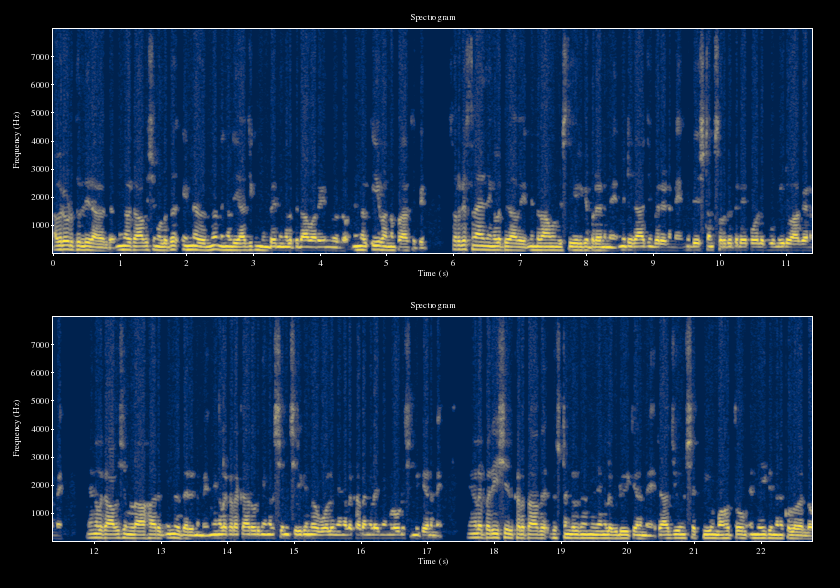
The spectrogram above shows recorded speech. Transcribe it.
അവരോട് തുല്യരാകരുത്. നിങ്ങൾക്ക് ആവശ്യമുള്ളത് ഇന്നതെന്ന് നിങ്ങൾ യാചിക്കും മുമ്പേ നിങ്ങൾ പിതാവ് അറിയുന്നുവല്ലോ. നിങ്ങൾ ഈ വണ്ണം പ്രാർത്ഥിപ്പിൻ. സ്വർഗസ്ഥനായ നിങ്ങളുടെ പിതാവേ നിന്റെ നാമം വിശദീകരിക്കപ്പെടണമേ. നിന്റെ രാജ്യം വരണമേ. നിന്റെ ഇഷ്ടം സ്വർഗത്തിലെ പോലെ ഭൂമിയിലും ആകണമേ. ഞങ്ങൾക്ക് ആവശ്യമുള്ള ആഹാരം ഇന്ന് തരണമേ. ഞങ്ങളെ കടക്കാരോട് ഞങ്ങൾ ക്ഷമിച്ചിരിക്കുന്നത് പോലെ ഞങ്ങളുടെ കടങ്ങളെ ഞങ്ങളോട് ക്ഷമിക്കണമേ. ഞങ്ങളെ പരീക്ഷയിൽ കടത്താതെ ദുഷ്ടങ്ങളിൽ നിന്ന് ഞങ്ങളെ വിടുവിക്കണമേ. രാജ്യവും ശക്തിയും മഹത്വവും എന്നേക്കും നിനക്കുള്ളതല്ലോ.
